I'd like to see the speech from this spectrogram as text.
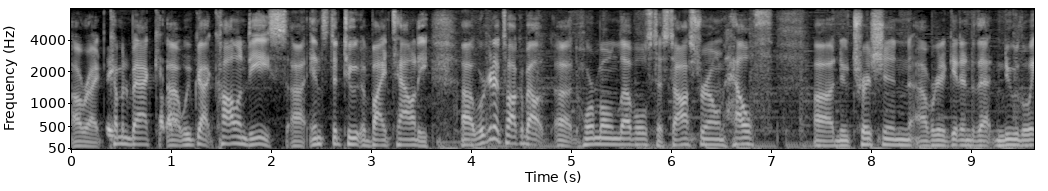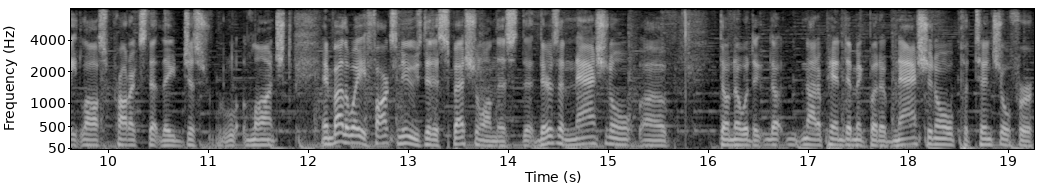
All right. Coming back, uh, we've got Collin Dees, uh, Institute of Vitality. Uh, we're going to talk about uh, hormone levels, testosterone, health, uh, nutrition. Uh, we're going to get into that new weight loss products that they just l- launched. And by the way, Fox News did a special on this. There's a national don't know what the, not a pandemic but a national potential for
